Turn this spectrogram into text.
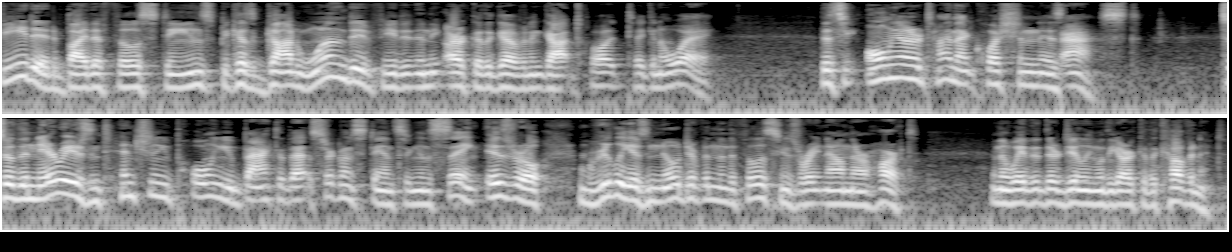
defeated by the Philistines because God wanted to defeat it and the Ark of the Covenant got t- taken away. That's the only other time that question is asked. So the narrator is intentionally pulling you back to that circumstance and saying Israel really is no different than the Philistines right now in their heart and the way that they're dealing with the Ark of the Covenant.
